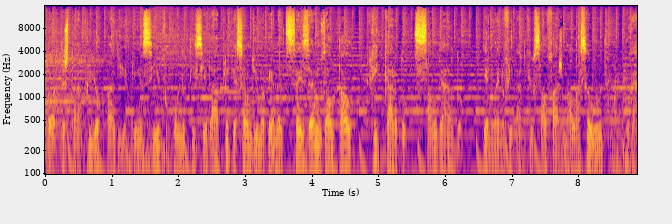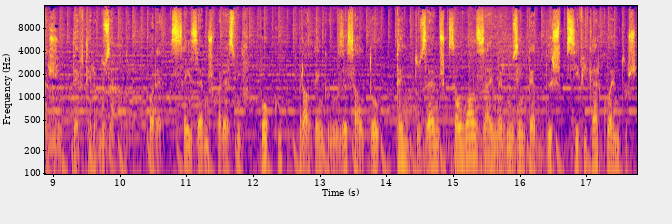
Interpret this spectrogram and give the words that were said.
Repórter está preocupado e apreensivo com a notícia da aplicação de uma pena de seis anos ao tal Ricardo Salgado. E não é novidade que o sal faz mal à saúde. O gajo deve ter abusado. Ora, seis anos parece-nos pouco para alguém que nos assaltou tantos anos que só o Alzheimer nos impede de especificar quantos.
